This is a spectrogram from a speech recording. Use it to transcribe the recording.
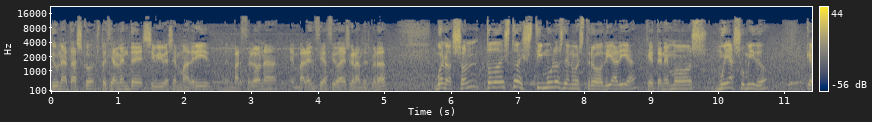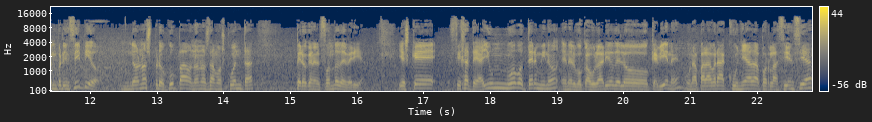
de un atasco, especialmente si vives en Madrid, en Barcelona, en Valencia, ciudades grandes, ¿verdad? Bueno, son todo esto estímulos de nuestro día a día que tenemos muy asumido, que en principio no nos preocupa o no nos damos cuenta, pero que en el fondo debería. Y es que, fíjate, hay un nuevo término en el vocabulario de lo que viene, una palabra acuñada por la ciencia,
